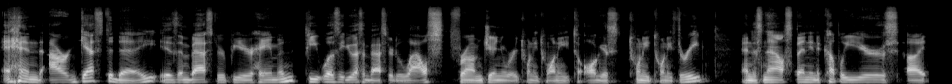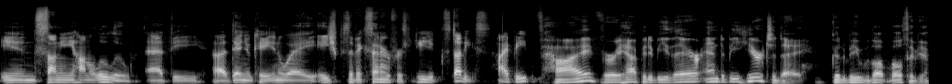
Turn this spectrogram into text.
And our guest today is Ambassador Peter Haymond. Pete was the U.S. Ambassador to Laos from January 2020 to August 2023 and is now spending a couple years uh, in sunny Honolulu at the uh, Daniel K. Inouye Asia Pacific Center for Strategic Studies. Hi, Pete. Hi, very happy to be there and to be here today. Good to be with both of you.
